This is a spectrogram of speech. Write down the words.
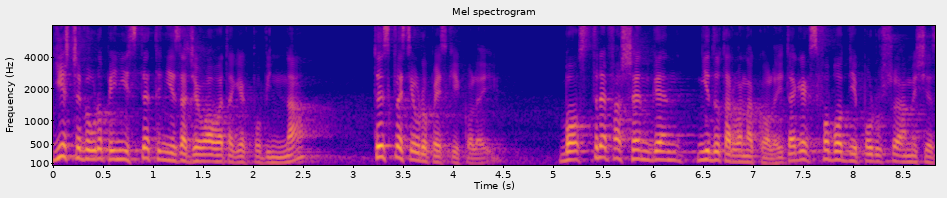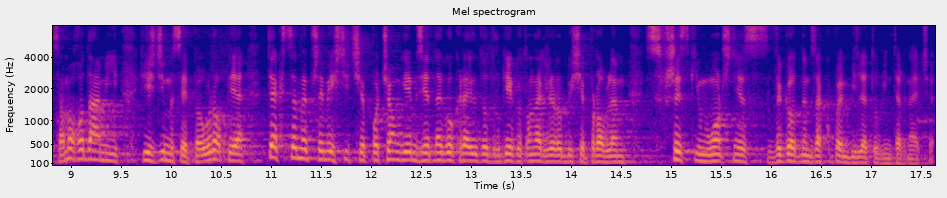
jeszcze w Europie niestety nie zadziałała tak jak powinna, to jest kwestia europejskiej kolei. Bo strefa Schengen nie dotarła na kolej. Tak jak swobodnie poruszamy się samochodami, jeździmy sobie po Europie, tak jak chcemy przemieścić się pociągiem z jednego kraju do drugiego, to nagle robi się problem z wszystkim, łącznie z wygodnym zakupem biletu w internecie.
